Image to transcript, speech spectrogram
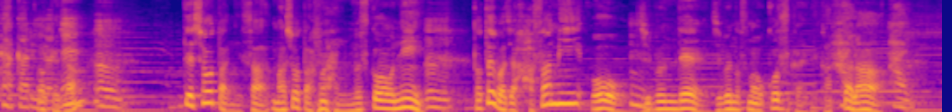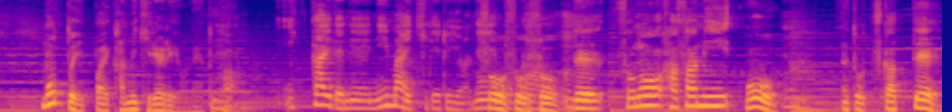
かかるよわけじゃねん。で翔太にさ、まあ、翔太はまあ息子に、例えばじゃあハサミをうん。自分で、自分のそのお小遣いで買ったら、はい。はいもっといっぱい紙切れるよねとか、1回でね2枚切れるよねそうそうそう、ん。でそのハサミを、うんえっと、使って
